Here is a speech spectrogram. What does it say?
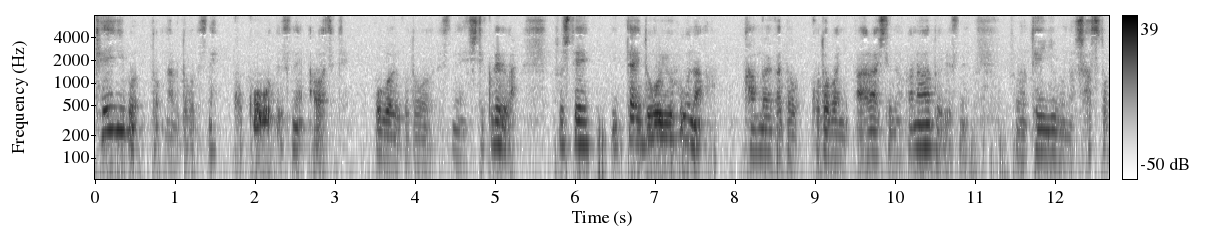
定義文となるところですね、ここをですね、合わせて覚えることをですね、してくれれば、そして一体どういうふうな考え方を言葉に表しているのかなというですね、その定義文の指すと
